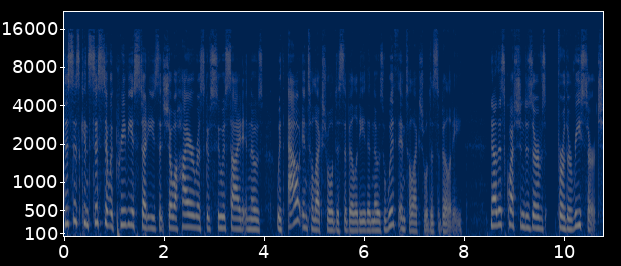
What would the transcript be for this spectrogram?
This is consistent with previous studies that show a higher risk of suicide in those without intellectual disability than those with intellectual disability. Now, this question deserves further research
